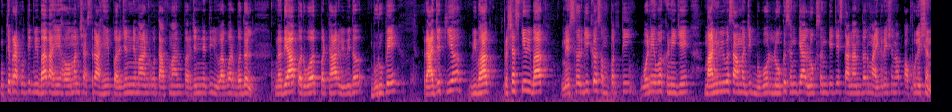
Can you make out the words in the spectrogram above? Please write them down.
मुख्य प्राकृतिक विभाग आहे हवामानशास्त्र आहे पर्जन्यमान व तापमान पर्जन्यातील विभागवार बदल नद्या पर्वत पठार विविध भूरूपे राजकीय विभाग प्रशासकीय विभाग नैसर्गिक संपत्ती वने व खनिजे मानवी व सामाजिक भूगोल लोकसंख्या लोकसंख्येचे स्थानांतर मायग्रेशन ऑफ पॉप्युलेशन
